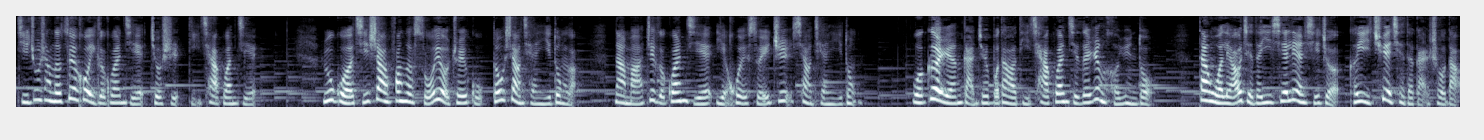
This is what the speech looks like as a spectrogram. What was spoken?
脊柱上的最后一个关节就是骶髂关节。如果其上方的所有椎骨都向前移动了，那么这个关节也会随之向前移动。我个人感觉不到骶髂关节的任何运动，但我了解的一些练习者可以确切地感受到。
